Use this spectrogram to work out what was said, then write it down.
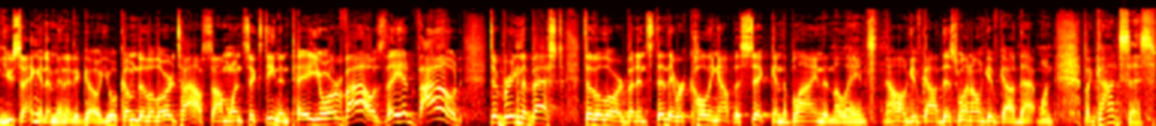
you sang it a minute ago. You'll come to the Lord's house, Psalm 116, and pay your vows. They had vowed to bring the best to the Lord, but instead they were calling out the sick and the blind and the lame. I'll give God this one, I'll give God that one. But God says,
